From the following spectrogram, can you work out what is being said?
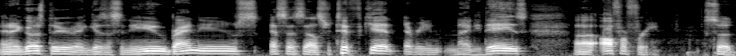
and it goes through and gives us a new, brand new SSL certificate every 90 days, uh, all for free. So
